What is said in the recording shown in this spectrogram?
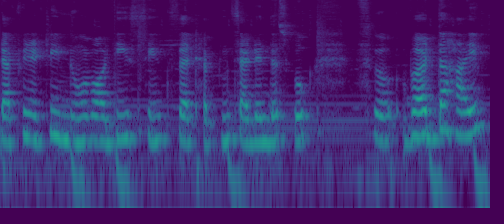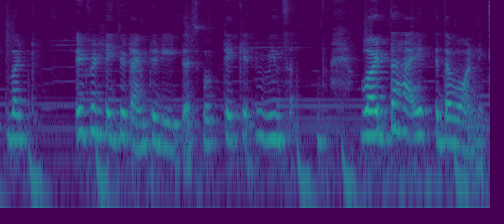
definitely know about these things that have been said in this book. So worth the hype but it will take you time to read this book. Take it means worth the hype with the warning.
